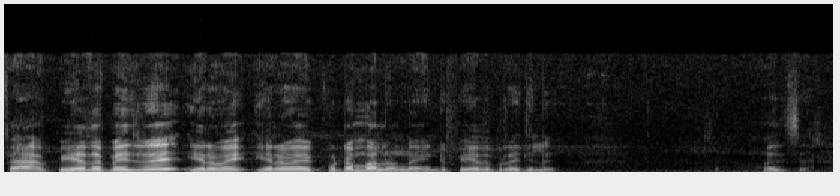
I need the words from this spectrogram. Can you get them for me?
ఫ్యా పేద ప్రజలే ఇరవై ఇరవై కుటుంబాలు ఉన్నాయండి పేద ప్రజలు. అది సార్.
